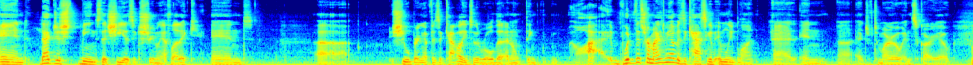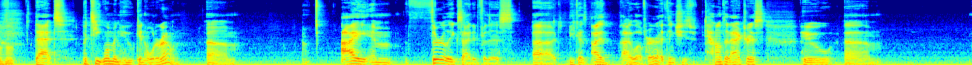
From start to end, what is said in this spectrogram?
and that just means that she is extremely athletic and uh, she will bring a physicality to the role that I don't think. I, what this reminds me of is the casting of Emily Blunt uh, in uh, Edge of Tomorrow and Sicario. Mm-hmm. That petite woman who can hold her own. Um, I am thoroughly excited for this uh, because I I love her. I think she's a talented actress who um,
